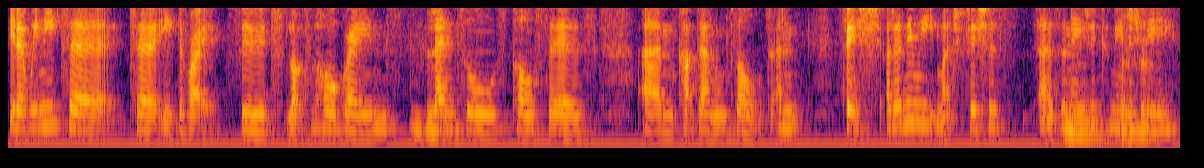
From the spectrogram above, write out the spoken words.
you know we need to to eat the right foods, lots of whole grains, Mhm. lentils, pulses, um, cut down on salt and fish. I don't think we eat much fish as as an Mm, Asian community.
